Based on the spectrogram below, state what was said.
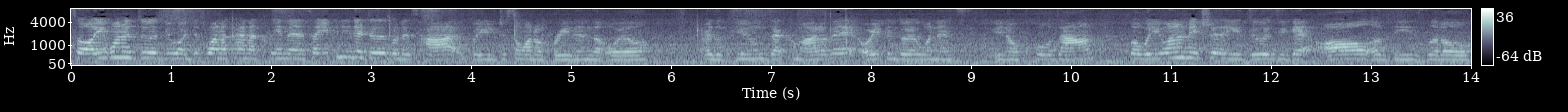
So all you want to do is you just want to kind of clean this. So you can either do this when it's hot, but you just don't want to breathe in the oil or the fumes that come out of it, or you can do it when it's, you know, cooled down. But what you want to make sure that you do is you get all of these little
